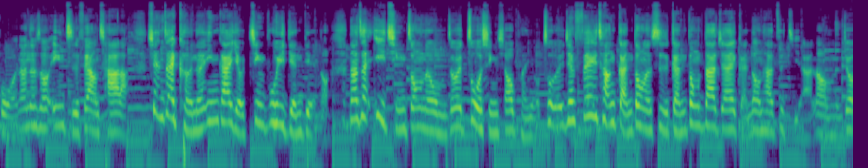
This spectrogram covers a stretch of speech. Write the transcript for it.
过。那那时候音质非常差啦，现在可能应该有进步一点点哦。那在疫情中呢，我们这位做行销朋友做了一件非常感动的事，感动大家也感动他自己啊。那我们就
